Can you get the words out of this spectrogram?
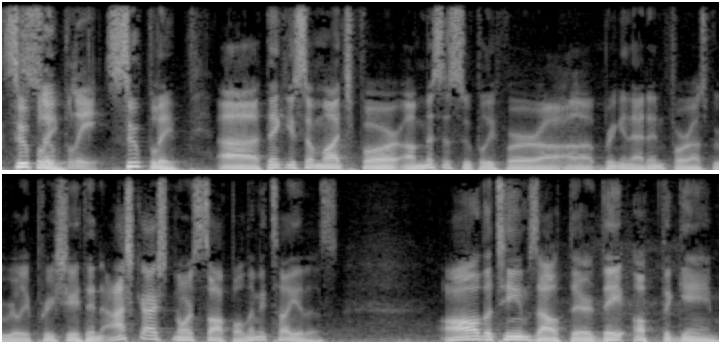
Supli. Supli. Supli. Uh, thank you so much for uh, Mrs. Supli for uh, uh, bringing that in for us. We really appreciate it. And Oshkosh North softball. Let me tell you this: all the teams out there, they up the game.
